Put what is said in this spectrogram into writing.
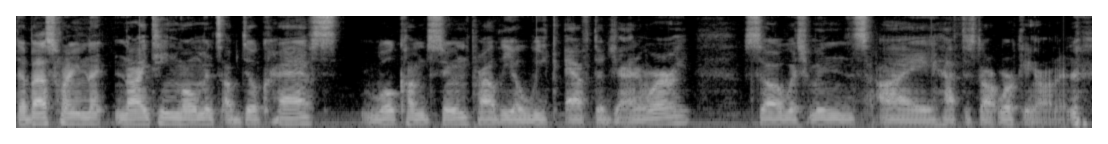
the best 2019 moments of Dill Crafts will come soon, probably a week after January. So, which means I have to start working on it.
